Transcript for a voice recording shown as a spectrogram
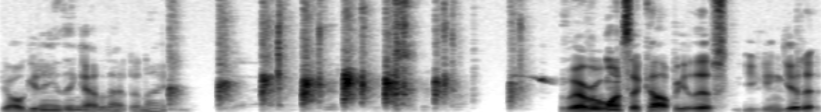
Y'all get anything out of that tonight? Whoever wants a copy of this, you can get it.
